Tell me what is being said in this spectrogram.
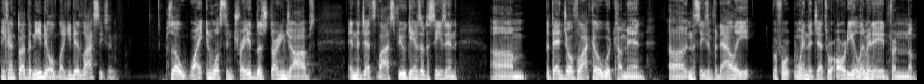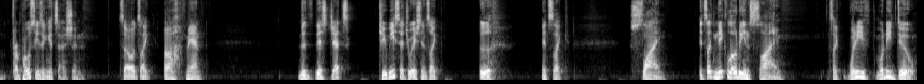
He couldn't thread the needle like he did last season. So White and Wilson trade the starting jobs in the Jets' last few games of the season. Um, but then Joe Flacco would come in uh, in the season finale before when the Jets were already eliminated from the from postseason concession. So it's like, oh man, the, this Jets QB situation is like, ugh, it's like slime. It's like Nickelodeon slime. It's like, what do you what do you do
